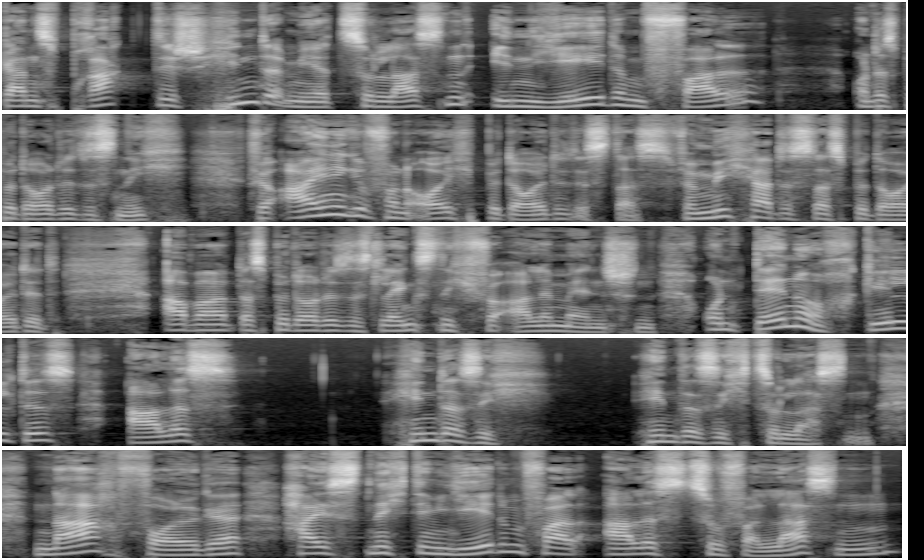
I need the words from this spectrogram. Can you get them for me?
ganz praktisch hinter mir zu lassen, in jedem Fall. Und das bedeutet es nicht. Für einige von euch bedeutet es das. Für mich hat es das bedeutet. Aber das bedeutet es längst nicht für alle Menschen. Und dennoch gilt es, alles hinter sich hinter sich zu lassen. Nachfolge heißt nicht in jedem Fall alles zu verlassen,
